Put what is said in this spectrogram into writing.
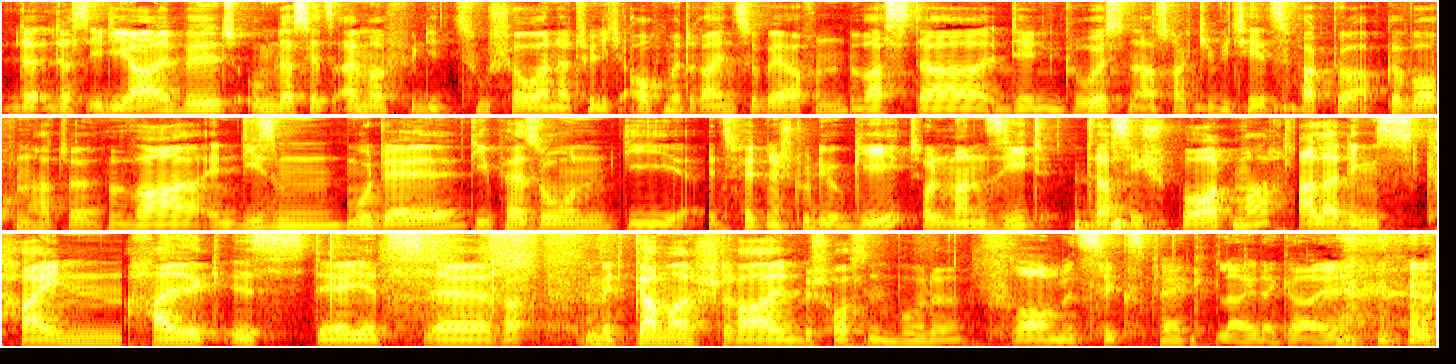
das Idealbild, um das jetzt einmal für die Zuschauer natürlich auch mit reinzuwerfen, was da den größten Attraktivitätsfaktor abgeworfen hatte, war in diesem Modell die Person, die ins Fitnessstudio geht und man sieht, dass sie Sport macht, allerdings kein Hulk ist, der jetzt äh, mit Gammastrahlen beschossen wurde. Frauen mit Sixpack, leider geil.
